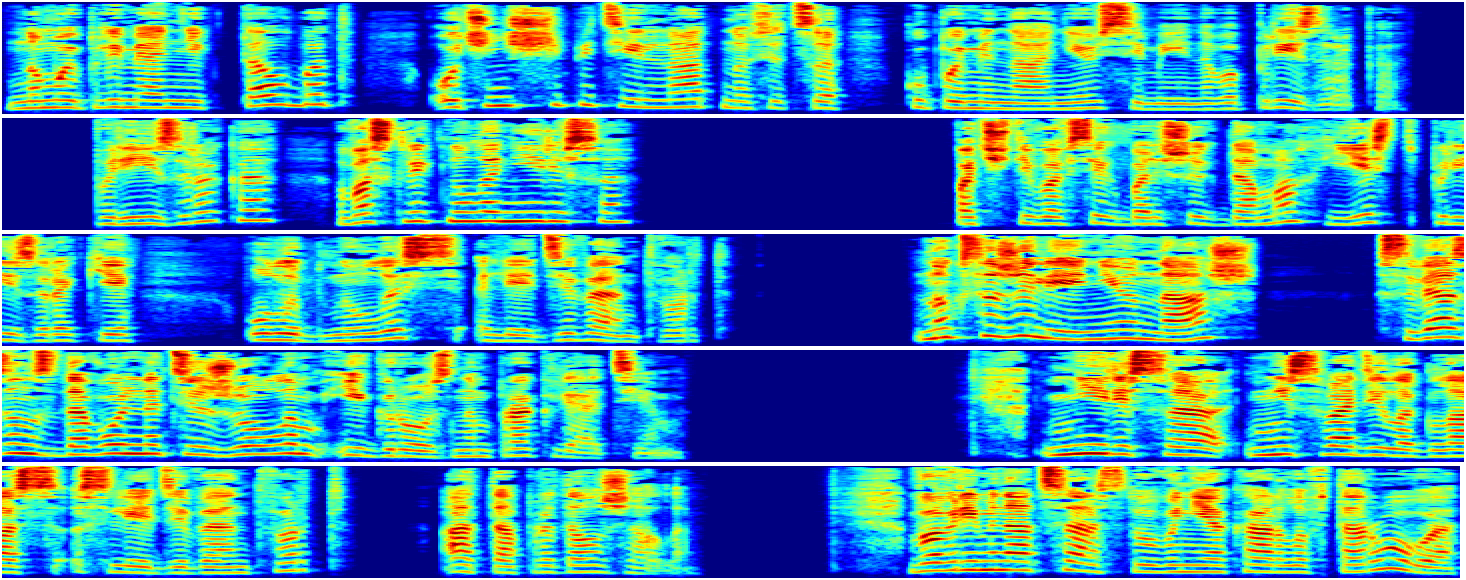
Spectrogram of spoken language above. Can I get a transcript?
но мой племянник Телбот очень щепетильно относится к упоминанию семейного призрака. «Призрака?» — воскликнула Нириса. «Почти во всех больших домах есть призраки», — улыбнулась леди Вентворд. «Но, к сожалению, наш связан с довольно тяжелым и грозным проклятием». Нириса не сводила глаз с леди Вентворд, а та продолжала. Во времена царствования Карла II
